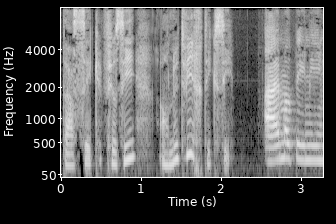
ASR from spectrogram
Das sei für sie auch nicht wichtig gewesen. Einmal bin ich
